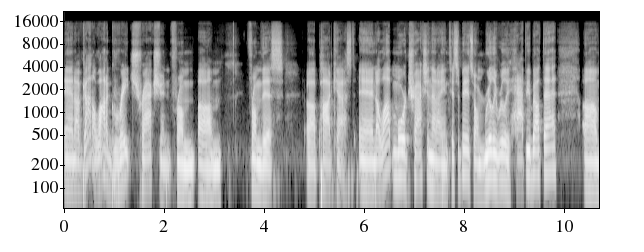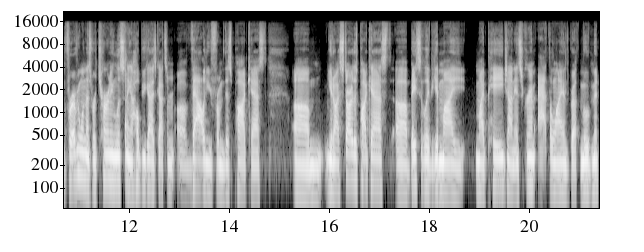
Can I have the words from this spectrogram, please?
and I've gotten a lot of great traction from um, from this uh, podcast, and a lot more traction than I anticipated. So I'm really, really happy about that. Um, for everyone that's returning listening, I hope you guys got some uh, value from this podcast. Um, you know, I started this podcast uh, basically to give my my page on Instagram at the Lions Breath Movement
